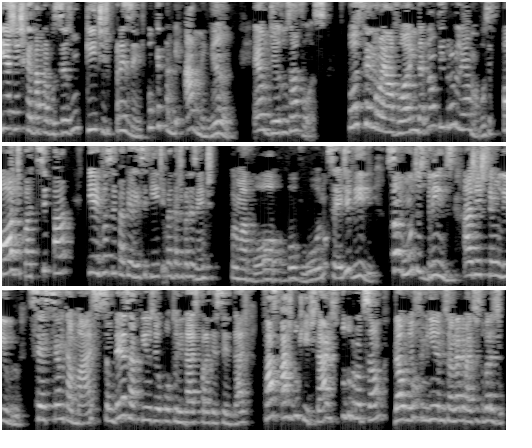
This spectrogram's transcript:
E a gente quer dar para vocês um kit de presente, porque também amanhã é o dia dos avós. Você não é avó ainda? Não tem problema. Você pode participar e aí você vai pegar esse kit e vai dar de presente para uma avó, um vovô, não sei, divide. São muitos brindes. A gente tem um livro 60 mais, são desafios e oportunidades para a terceira idade. Faz parte do kit, tá? Estudo produção da União Feminina Missionária Batista do Brasil.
